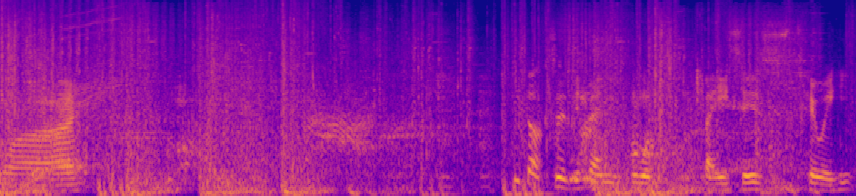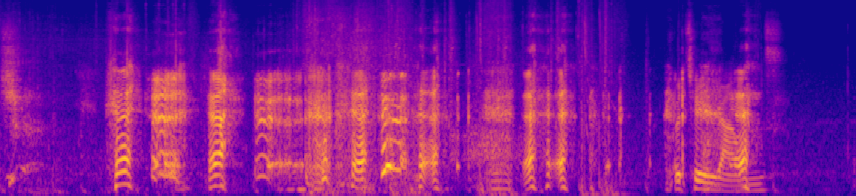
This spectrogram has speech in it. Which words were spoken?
Why? You got to defend blood bases, two each. For two rounds.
